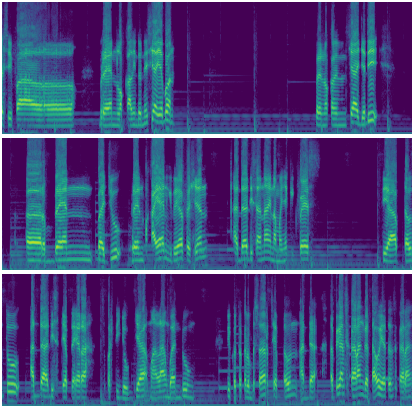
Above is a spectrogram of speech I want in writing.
festival brand lokal Indonesia ya Bon? Brand lokal Indonesia. Jadi eh, brand baju brand pakaian gitu ya fashion ada di sana yang namanya Kickfest tiap tahun tuh ada di setiap daerah seperti Jogja, Malang, Bandung. Di kota-kota besar setiap tahun ada. Tapi kan sekarang nggak tahu ya tahun sekarang.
